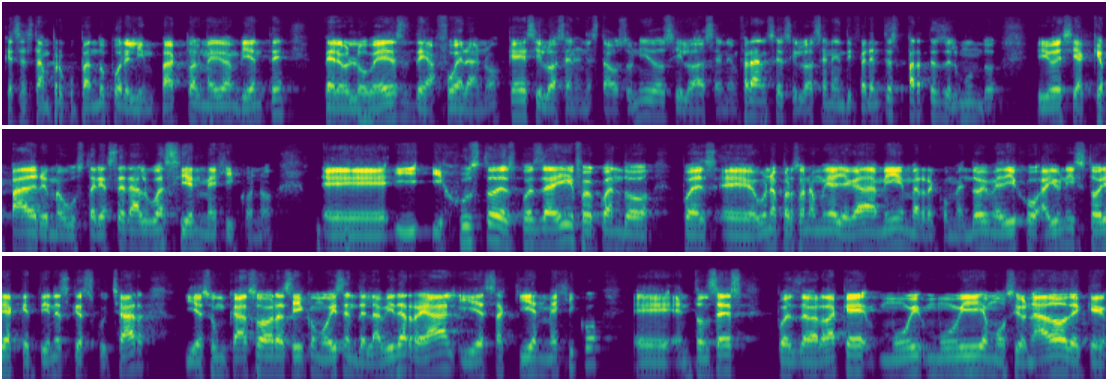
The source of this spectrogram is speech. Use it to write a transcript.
que se están preocupando por el impacto al medio ambiente, pero lo ves de afuera, ¿no? Que si lo hacen en Estados Unidos, si lo hacen en Francia, si lo hacen en diferentes partes del mundo. Y yo decía, qué padre, me gustaría hacer algo así en México, ¿no? Eh, y, justo después de ahí fue cuando, pues, eh, una persona muy allegada a mí me recomendó y me dijo, hay una historia que tienes que escuchar y es un caso ahora sí, como dicen, de la vida real y es aquí en México. Eh, entonces, pues de verdad que muy, muy emocionado de que,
